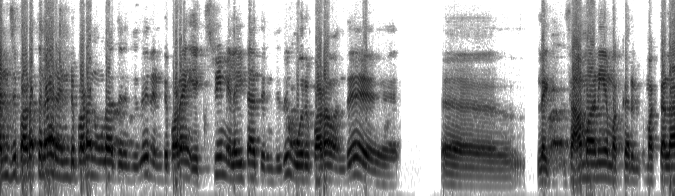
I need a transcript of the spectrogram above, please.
அஞ்சு படத்துல ரெண்டு படம் நூலா தெரிஞ்சது ரெண்டு படம் எக்ஸ்ட்ரீம் எலைட்டா தெரிஞ்சது ஒரு படம் வந்து லைக் சாமானிய மக்கள் மக்களா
